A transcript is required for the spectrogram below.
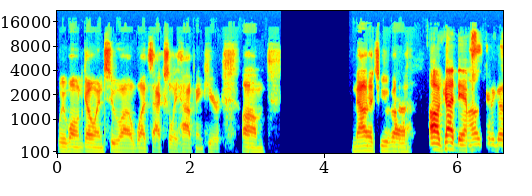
we won't go into uh what's actually happening here um now that you've uh Oh goddamn! I was gonna go.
